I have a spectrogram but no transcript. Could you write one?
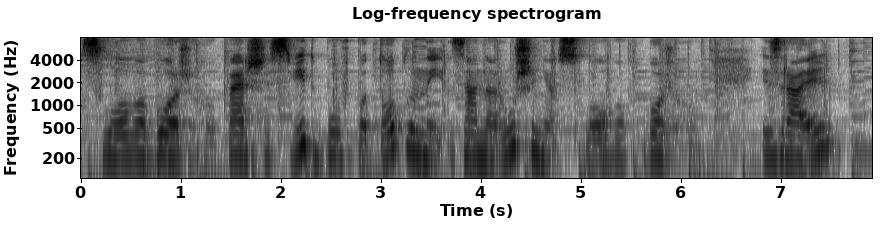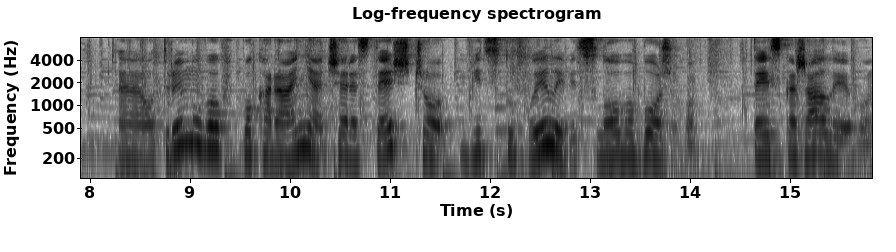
Слова Божого. Перший світ був потоплений за нарушення Слова Божого. Ізраїль е, отримував покарання через те, що відступили від Слова Божого та й скажали його.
